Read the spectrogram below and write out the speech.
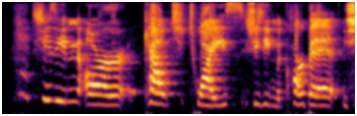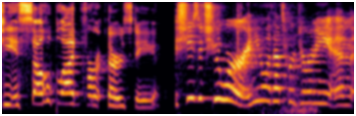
She's eaten our couch twice. She's eaten the carpet. she is so blood for thirsty. She's a chewer, and you know what? That's her journey. And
